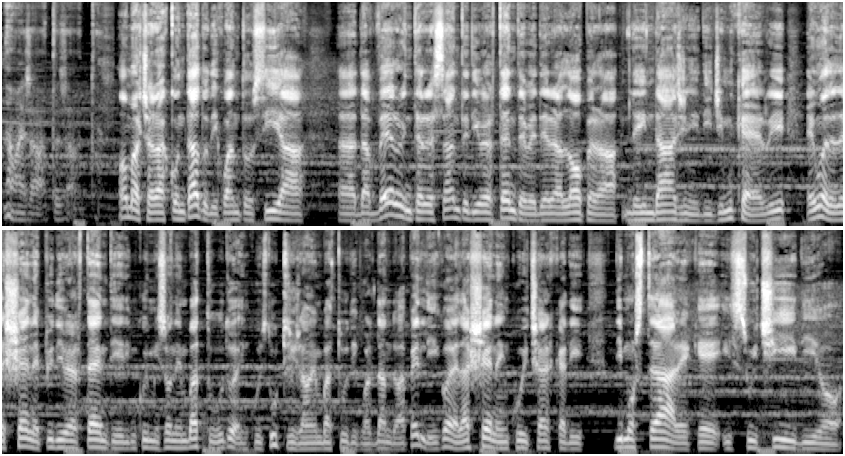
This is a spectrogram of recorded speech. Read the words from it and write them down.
No, esatto, esatto. Omar ci ha raccontato di quanto sia eh, davvero interessante e divertente vedere all'opera le indagini di Jim Carrey e una delle scene più divertenti in cui mi sono imbattuto e in cui tutti ci siamo imbattuti guardando la pellicola è la scena in cui cerca di dimostrare che il suicidio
